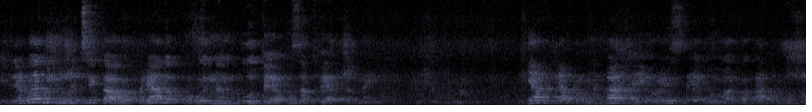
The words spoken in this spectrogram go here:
І для мене дуже цікавий порядок повинен бути затверджений. Я для правника, для юриста, я думаю, адвокатам дуже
